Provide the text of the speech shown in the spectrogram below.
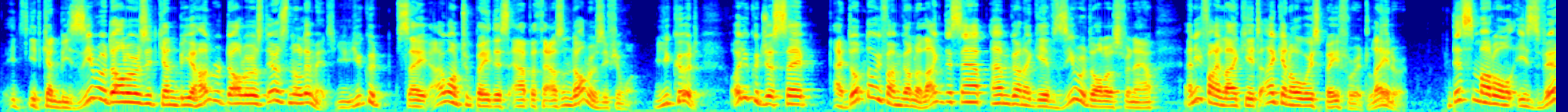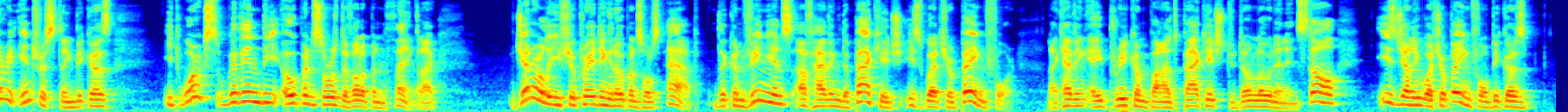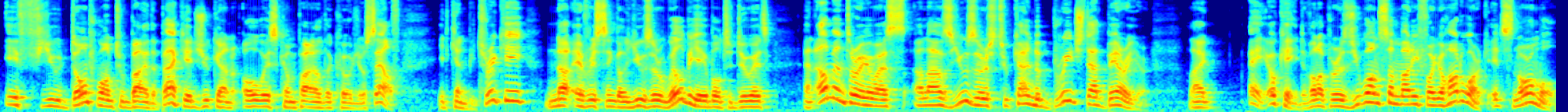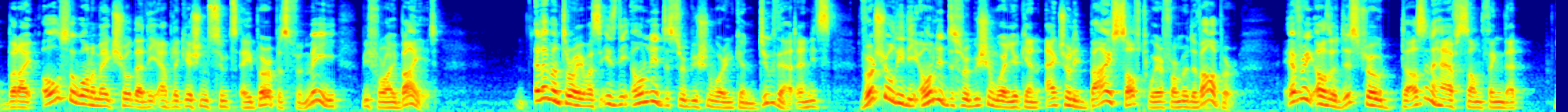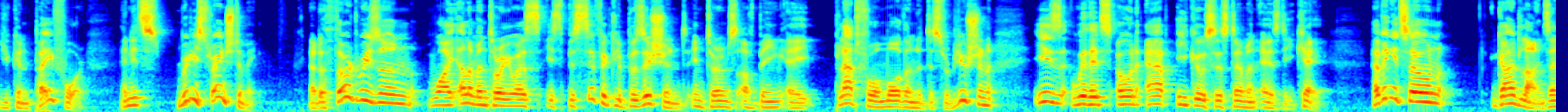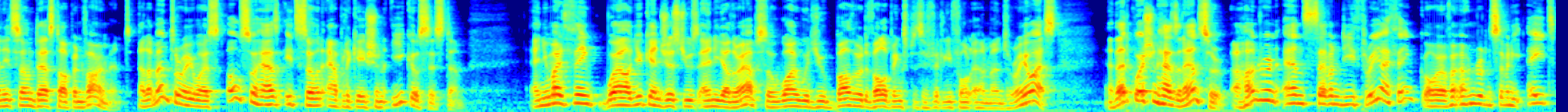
It, it can be $0, it can be a $100, there's no limit. You, you could say, I want to pay this app a $1,000 if you want. You could. Or you could just say, I don't know if I'm gonna like this app, I'm gonna give $0 for now, and if I like it, I can always pay for it later. This model is very interesting because it works within the open source development thing. Like, generally, if you're creating an open source app, the convenience of having the package is what you're paying for. Like having a pre-compiled package to download and install is generally what you're paying for because if you don't want to buy the package, you can always compile the code yourself. It can be tricky, not every single user will be able to do it, and Elementary OS allows users to kind of breach that barrier. Like, hey, okay, developers, you want some money for your hard work, it's normal, but I also want to make sure that the application suits a purpose for me before I buy it. Elementary OS is the only distribution where you can do that, and it's virtually the only distribution where you can actually buy software from a developer. Every other distro doesn't have something that you can pay for, and it's really strange to me. Now the third reason why Elementary OS is specifically positioned in terms of being a platform more than a distribution is with its own app ecosystem and SDK. Having its own guidelines and its own desktop environment, Elementary OS also has its own application ecosystem, and you might think, well, you can just use any other app, so why would you bother developing specifically for Elementary OS? And that question has an answer. 173, I think, or 178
